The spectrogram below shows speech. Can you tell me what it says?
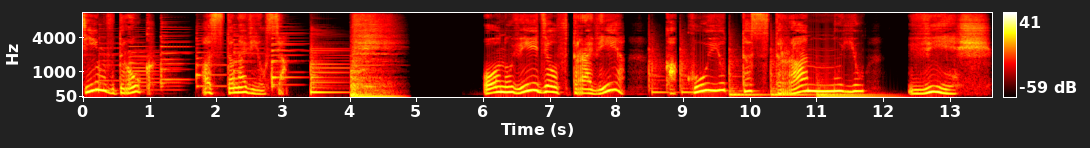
Тим вдруг остановился. Он увидел в траве какую-то странную вещь.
